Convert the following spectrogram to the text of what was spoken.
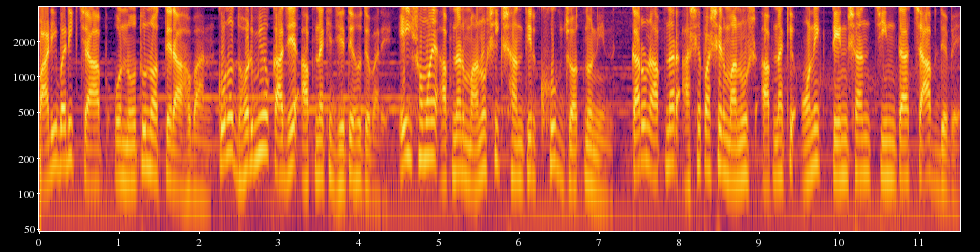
পারিবারিক চাপ ও নতুনত্বের আহ্বান। কোনো ধর্মীয় কাজে আপনাকে যেতে হতে পারে। এই সময় আপনার মানসিক শান্তির খুব যত্ন নিন। কারণ আপনার আশেপাশের মানুষ আপনাকে অনেক টেনশন, চিন্তা, চাপ দেবে।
